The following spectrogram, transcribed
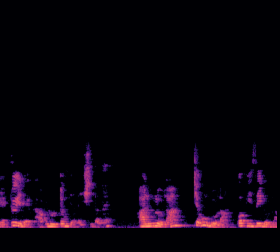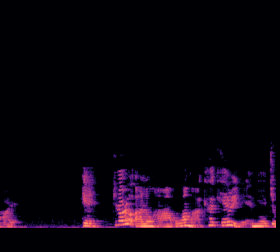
နဲ့တွေ့တဲ့အခါဘလို့တုံ့ပြန်လိုက်ရှိတယ်လဲ အာလူးလိုလားကြက်ဥလိုလားကော်ဖီစိတ်လိုလားတဲ့ကဲကျွန်တော်တို့အားလုံးဟာဘဝမှာအခက်အခဲတွေနဲ့အမြဲကြုံ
